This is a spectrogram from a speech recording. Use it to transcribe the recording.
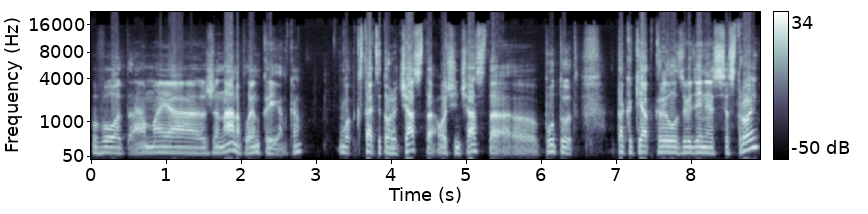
вот, а моя жена наполовину кореянка. Вот, кстати, тоже часто, очень часто э, путают, так как я открыл заведение с сестрой,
